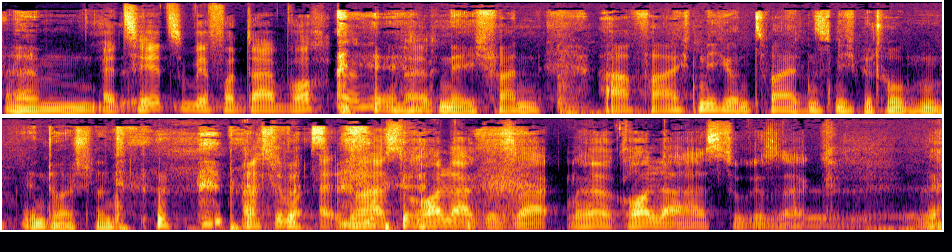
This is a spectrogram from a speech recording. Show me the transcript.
ähm, Erzählst du mir von deinem Wochenende? nee, ich fand, A, fahre ich nicht und zweitens nicht betrunken in Deutschland. Ach, du, du hast Roller gesagt, ne? Roller hast du gesagt.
